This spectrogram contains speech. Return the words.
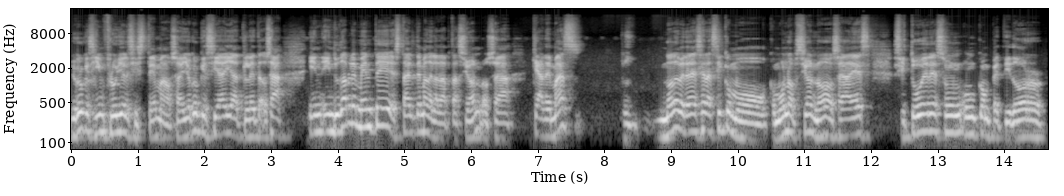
yo creo que sí influye el sistema. O sea, yo creo que sí hay atletas. O sea, indudablemente está el tema de la adaptación. O sea, que además, pues, no debería de ser así como, como una opción, ¿no? O sea, es si tú eres un, un competidor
